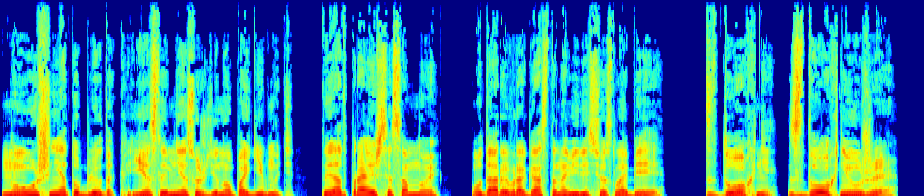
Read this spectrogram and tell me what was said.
«Ну уж нет, ублюдок, если мне суждено погибнуть, ты отправишься со мной». Удары врага становились все слабее. «Сдохни, сдохни уже!»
